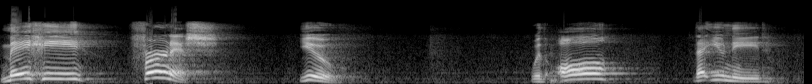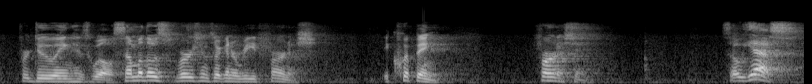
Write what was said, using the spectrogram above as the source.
May he furnish you with all that you need for doing His will. Some of those versions are going to read furnish, equipping, furnishing. So, yes,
